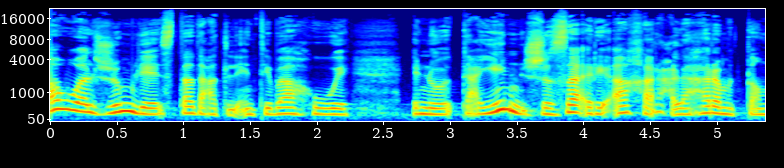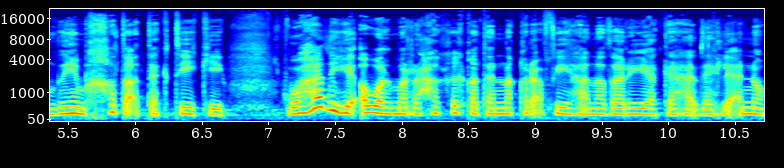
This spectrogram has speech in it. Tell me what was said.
أول جملة استدعت الانتباه هو أنه تعيين جزائري آخر على هرم التنظيم خطأ تكتيكي. وهذه أول مرة حقيقة نقرأ فيها نظرية كهذه لأنه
